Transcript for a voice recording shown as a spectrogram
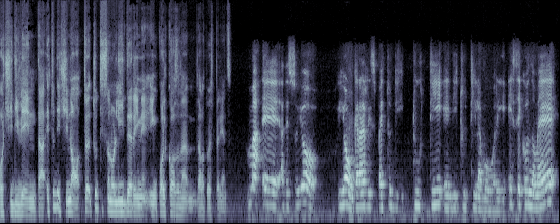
o, ci diventa. E tu dici no, t- tutti sono leader in, in qualcosa da, dalla tua esperienza. Ma eh, adesso io, io ho un gran rispetto di tutti e di tutti i lavori e secondo me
